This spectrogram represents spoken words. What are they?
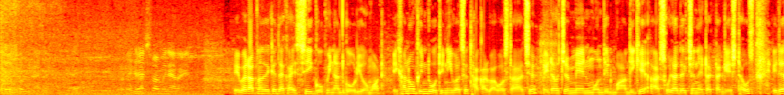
जय स्वामीनारायण এবার আপনাদেরকে দেখায় শ্রী গোপীনাথ গৌরীয় মঠ। এখানেও কিন্তু অতি নিবাসে থাকার ব্যবস্থা আছে। এটা হচ্ছে মেন মন্দির বাঁ দিকে আর সোজা দেখছেন এটা একটা গেস্ট হাউস এদের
